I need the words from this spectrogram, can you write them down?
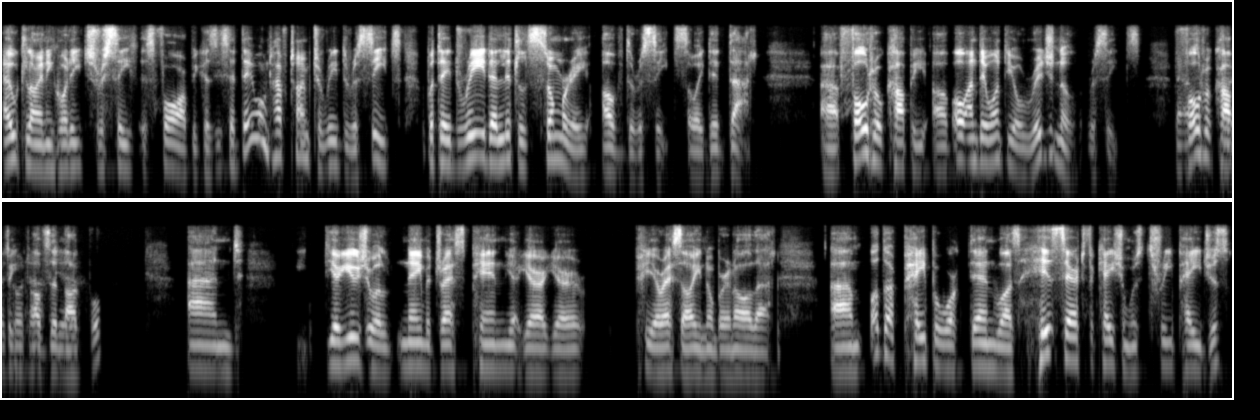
outlining what each receipt is for because he said they won't have time to read the receipts, but they'd read a little summary of the receipts. So I did that. Uh, photocopy of, oh, and they want the original receipts. That's photocopy of the yeah. logbook and your usual name, address, PIN, your your, your PRSI number, and all that. Um, other paperwork then was his certification was three pages,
